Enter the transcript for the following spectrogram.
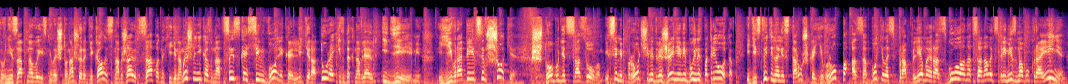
Внезапно выяснилось, что наши радикалы снабжают западных единомышленников нацистской символикой, литературой и вдохновляют идеями. Европейцы в шоке. Что будет с Азовом и всеми прочими движениями буйных патриотов? И действительно ли старушка Европа озаботилась проблемой проблемой разгула национал-экстремизма в Украине?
